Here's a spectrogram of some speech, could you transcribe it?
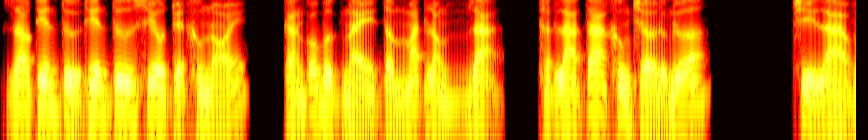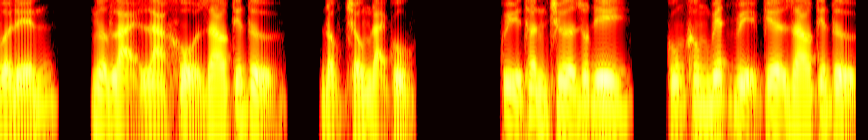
giao tiên tử thiên tư siêu tuyệt không nói, càng có bực này tầm mắt lòng dạ, thật là ta không chờ được nữa. Chỉ là vừa đến, ngược lại là khổ giao tiên tử, độc chống đại cục. Quỷ thần chưa rút đi, cũng không biết vị kia giao tiên tử,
